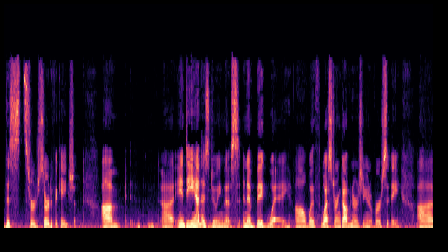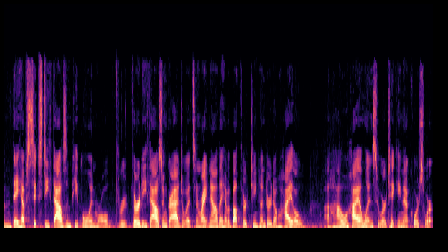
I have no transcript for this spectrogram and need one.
this certification? Um, uh, Indiana is doing this in a big way uh, with Western Governors University. Um, they have 60,000 people enrolled, through 30,000 graduates, and right now they have about 1,300 Ohio Ohioans who are taking that coursework.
